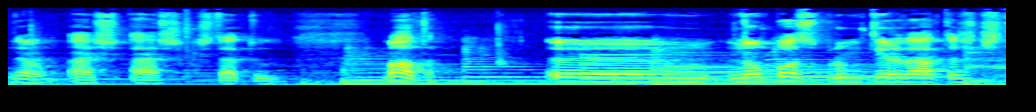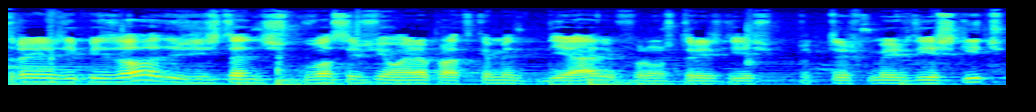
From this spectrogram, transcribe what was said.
Não, acho, acho que está tudo. Malta, hum, não posso prometer datas de estreias de episódios. Isto antes que vocês viam era praticamente diário, foram os três, dias, três primeiros dias seguidos.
